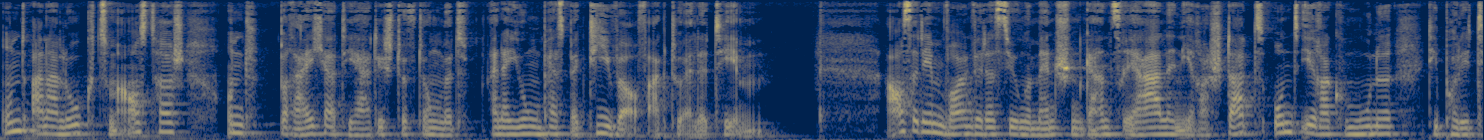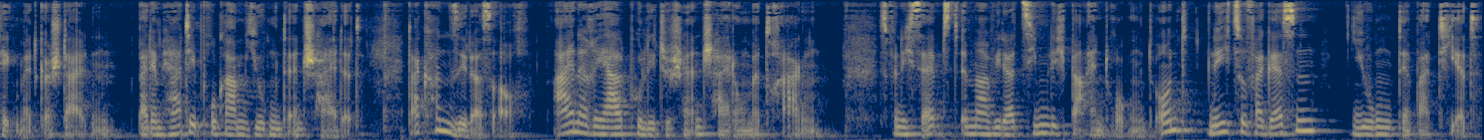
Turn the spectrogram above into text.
und analog zum Austausch und bereichert die Hertie Stiftung mit einer jungen Perspektive auf aktuelle Themen. Außerdem wollen wir, dass junge Menschen ganz real in ihrer Stadt und ihrer Kommune die Politik mitgestalten. Bei dem Hertie-Programm Jugend entscheidet. Da können sie das auch. Eine realpolitische Entscheidung mittragen. Das finde ich selbst immer wieder ziemlich beeindruckend. Und nicht zu vergessen, Jugend debattiert.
